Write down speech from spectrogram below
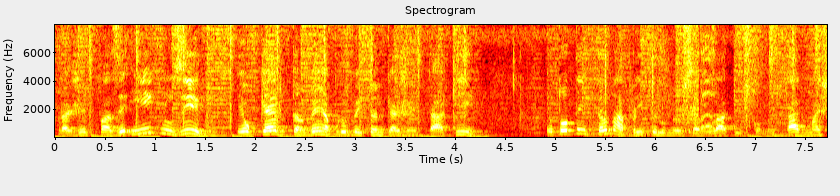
pra gente fazer. E, inclusive, eu quero também, aproveitando que a gente tá aqui, eu tô tentando abrir pelo meu celular aqui os comentários, mas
